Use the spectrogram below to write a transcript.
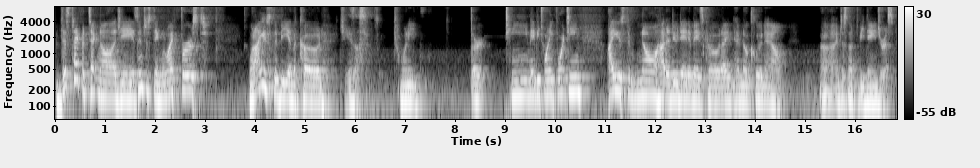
this type of technology is interesting. When I first, when I used to be in the code, Jesus, 2013, maybe 2014, I used to know how to do database code. I have no clue now. Uh, I'm just enough to be dangerous.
